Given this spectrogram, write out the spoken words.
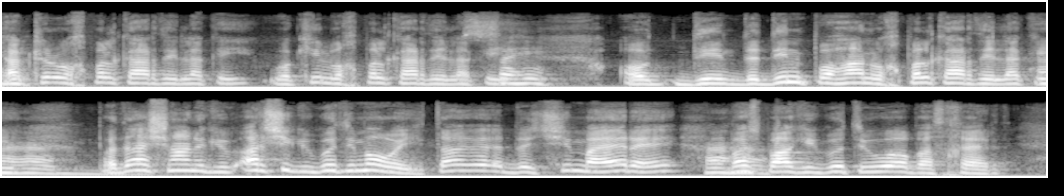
ډاکټر خپل کار دی لکه وکیل خپل کار دی لکه او د دین په هان خپل کار دی لکه په دا شان کې ارشي کې ګوتې ما وای تا د چی مایره بس پاکي ګوتې و بس خیر دی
